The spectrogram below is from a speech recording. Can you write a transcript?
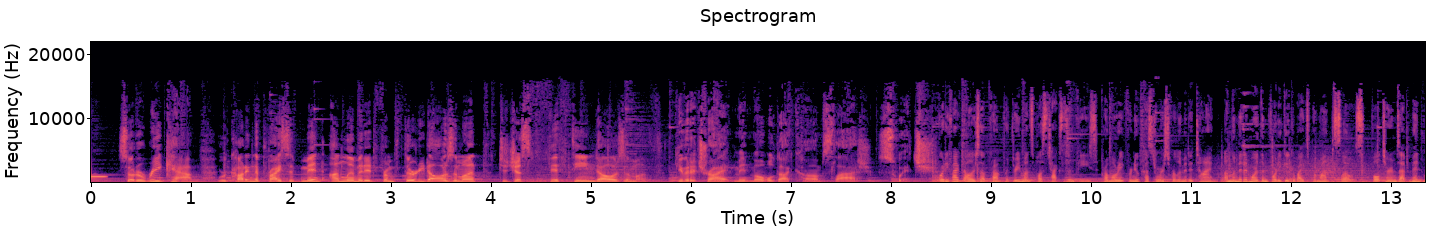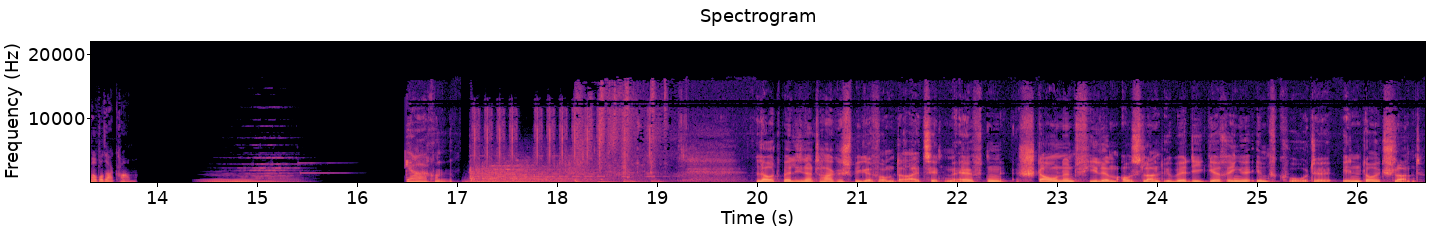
So to recap, we're cutting the price of Mint Unlimited from $30 a month to just $15 a month. Give it a try at mintmobile.com slash switch. $45 up front for three months plus taxes and fees. Promoting for new customers for limited time. Unlimited more than 40 gigabytes per month. Slows. Full terms at mintmobile.com. Jahren. Laut Berliner Tagesspiegel vom 13.11. staunen viele im Ausland über die geringe Impfquote in Deutschland.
